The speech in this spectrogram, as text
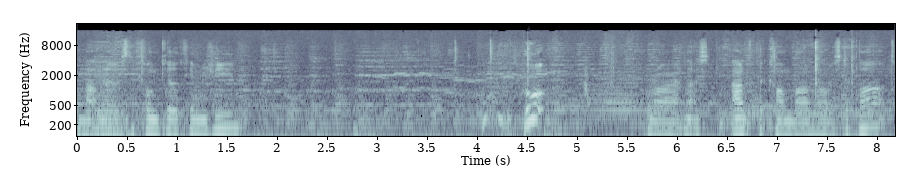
And that lowers the funky looking machine. Whoa! Right, let's add the combine harvester part.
